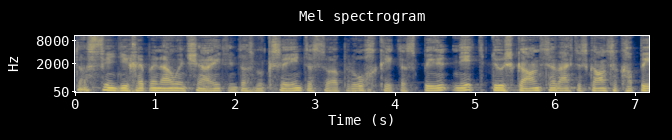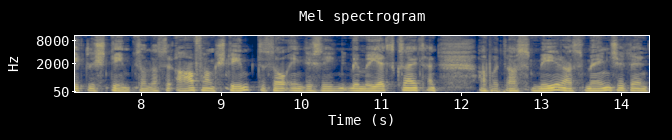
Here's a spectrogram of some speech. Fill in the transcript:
Das finde ich eben auch entscheidend, dass man sehen, dass so einen Bruch gibt. Das Bild nicht durchs ganze Weg, das ganze Kapitel stimmt, sondern dass der Anfang stimmt, so in der Sinn, wie wir jetzt gesagt haben, aber dass wir als Menschen dann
